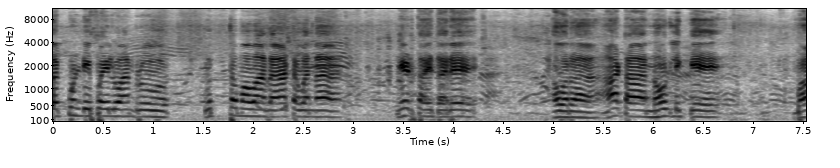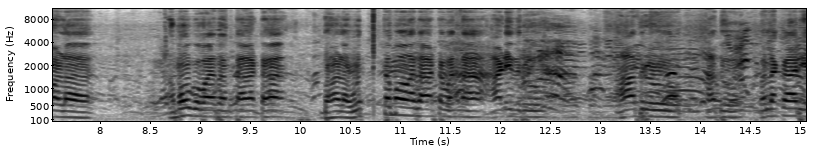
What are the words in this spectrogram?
ಲಕ್ಕುಂಡಿ ಪೈಲ್ವಾನ್ರು ಉತ್ತಮವಾದ ಆಟವನ್ನು ನೀಡ್ತಾ ಇದ್ದಾರೆ. ಅವರ ಆಟ ನೋಡಲಿಕ್ಕೆ ಬಹಳ ಅಮೋಘವಾದಂಥ ಆಟ ಬಹಳ ಉತ್ತಮವಾದ ಆಟವನ್ನು ಆಡಿದರು. ಆದರೂ ಅದು ಫಲಕಾರಿ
